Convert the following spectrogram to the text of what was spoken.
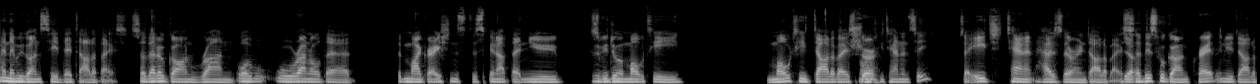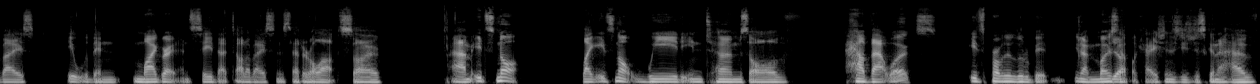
and then we go and seed their database. So that'll go and run, or we'll run all the the migrations to spin up that new because we do a multi multi database Sure. multi tenancy. So each tenant has their own database. Yep. So this will go and create the new database. It will then migrate and seed that database and set it all up. So um, it's not like it's not weird in terms of how that works. It's probably a little bit, you know, most Yep. applications you're just going to have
